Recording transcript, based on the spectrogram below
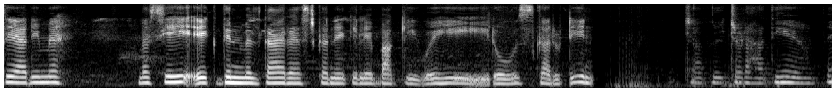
तैयारी में। बस यही एक दिन मिलता है रेस्ट करने के लिए, बाकी वही रोज़ का रूटीन चावल चढ़ा दिए यहाँ पे,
